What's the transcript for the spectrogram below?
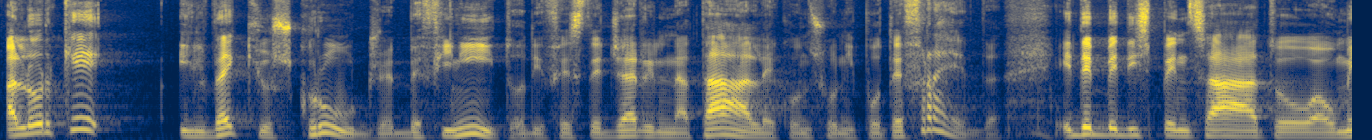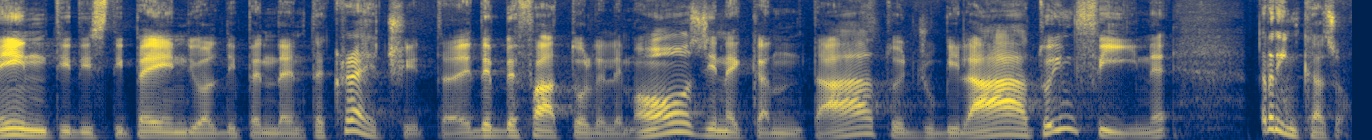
Allorché il vecchio Scrooge ebbe finito di festeggiare il Natale con suo nipote Fred ed ebbe dispensato aumenti di stipendio al dipendente Cratchit ed ebbe fatto l'elemosina e cantato e giubilato, infine rincasò,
